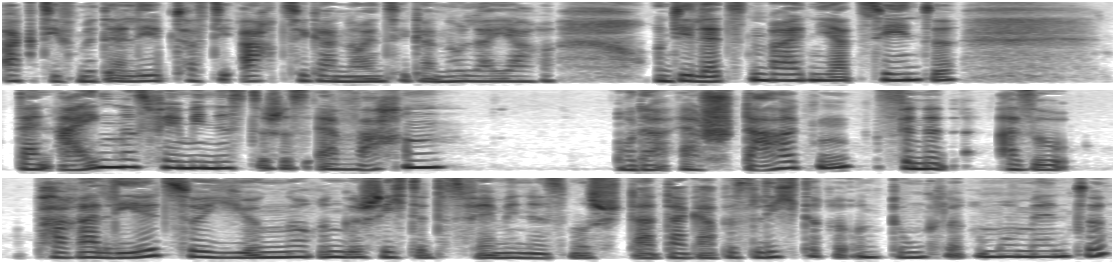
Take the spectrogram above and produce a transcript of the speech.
aktiv miterlebt hast, die 80er, 90er, Nuller Jahre und die letzten beiden Jahrzehnte, dein eigenes feministisches Erwachen oder Erstarken findet also parallel zur jüngeren Geschichte des Feminismus statt. Da gab es lichtere und dunklere Momente.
